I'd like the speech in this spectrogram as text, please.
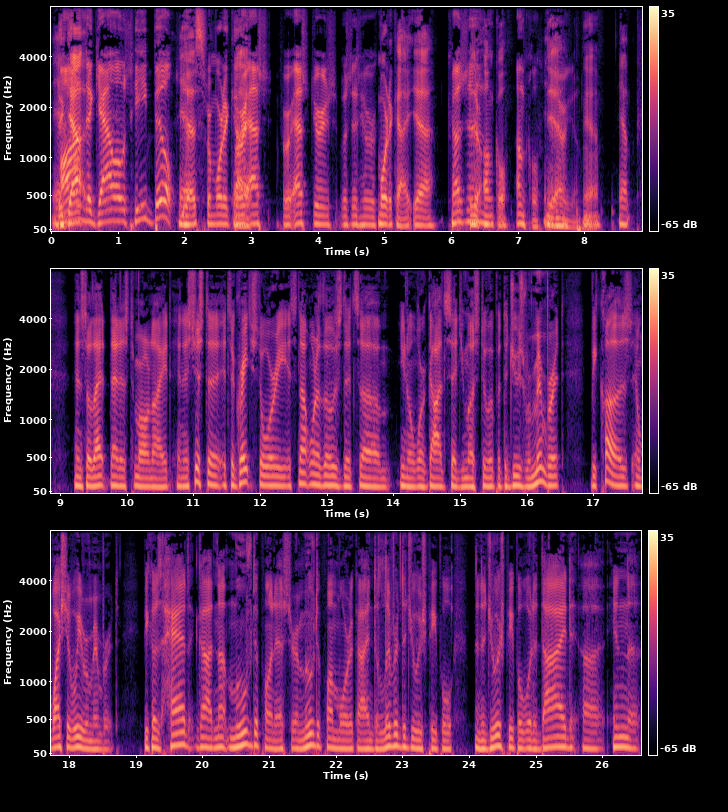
Yeah. The On gal- the gallows he built. Yes, for Mordecai. For, Es- for Esther's, was it her Mordecai, yeah. cousin? Their uncle. Uncle. Yeah. There we go. Yeah. Yep. And so that that is tomorrow night, and it's just a it's a great story. It's not one of those that's um you know where God said you must do it, but the Jews remember it because and why should we remember it? Because had God not moved upon Esther and moved upon Mordecai and delivered the Jewish people, then the Jewish people would have died uh, in the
